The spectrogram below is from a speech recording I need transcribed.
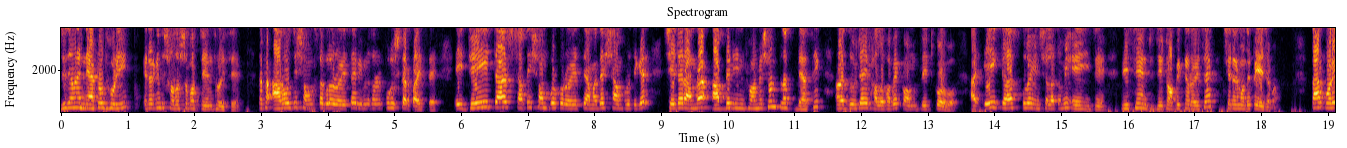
যদি আমরা ন্যাটো ধরি, এটার কিন্তু সদস্যপদ চেঞ্জ হয়েছে তারপর আরও যে সংস্থাগুলো রয়েছে, বিভিন্ন ধরনের পুরস্কার পাইছে। এই যেটার সাথে সম্পর্ক রয়েছে আমাদের সাম্প্রতিকের, সেটার আমরা আপডেট ইনফরমেশন প্লাস বেসিক আমরা দুইটাই ভালোভাবে কমপ্লিট করব। আর এই ক্লাসগুলো ইনশাল্লাহ তুমি এই যে রিসেন্ট যে টপিকটা রয়েছে, সেটার মধ্যে পেয়ে যাবা। তারপরে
